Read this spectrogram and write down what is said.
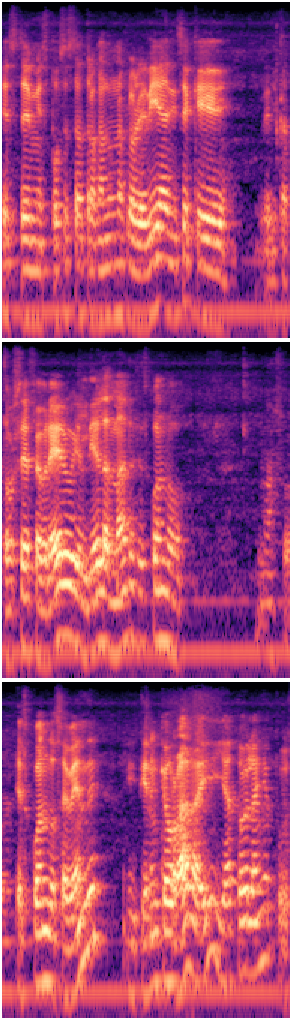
este, mi esposa estaba trabajando en una florería, dice que el 14 de febrero y el Día de las Madres es cuando, Más es cuando se vende y tienen que ahorrar ahí y ya todo el año, pues,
